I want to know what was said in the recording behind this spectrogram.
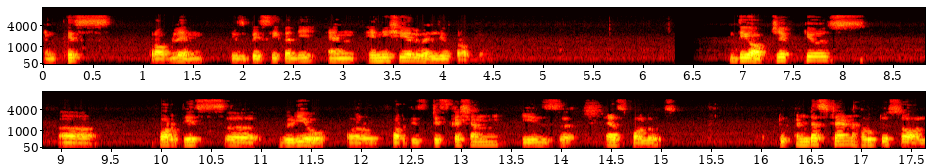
and this problem is basically an initial value problem. The objectives uh, for this uh, video or for this discussion is uh, as follows. To understand how to solve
